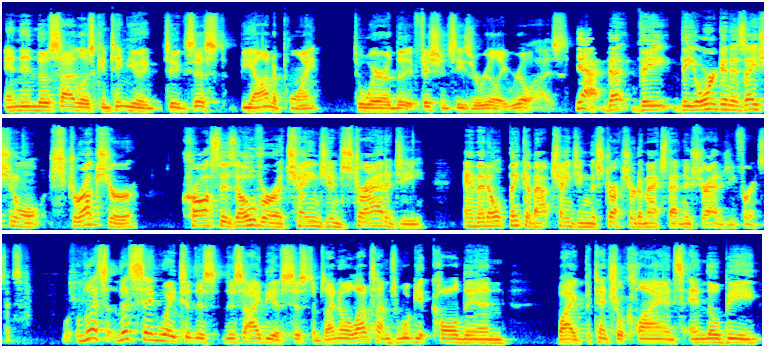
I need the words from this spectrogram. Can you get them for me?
and then those silos continue to exist beyond a point to where the efficiencies are really realized. Yeah, the the the organizational structure crosses over a change in strategy and they don't think about changing the structure to match that new strategy for instance. Let's let's segue to this this idea of systems. I know a lot of times we'll get called in by potential clients and they'll be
